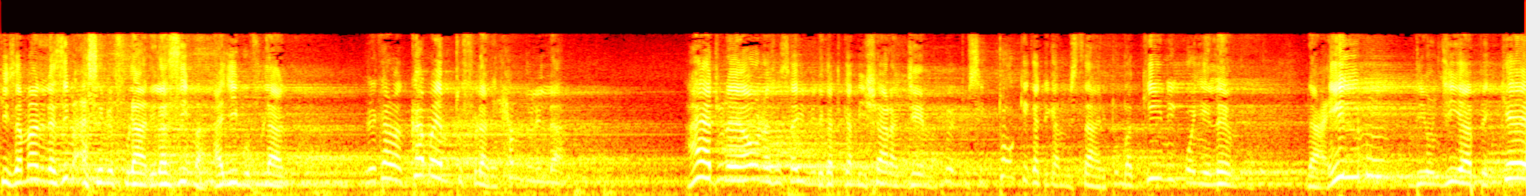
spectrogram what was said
Kizamani lazima aseme fulani lazima ajibu fulani. Inaonekana kama ya mtu fulani. Alhamdulillah. Haya tunayaona sasa hivi ni katika bishara njema. Kwa tusitoke katika mstari tubakini kwenye lengo. Na ilmu ndiyo njia pekee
